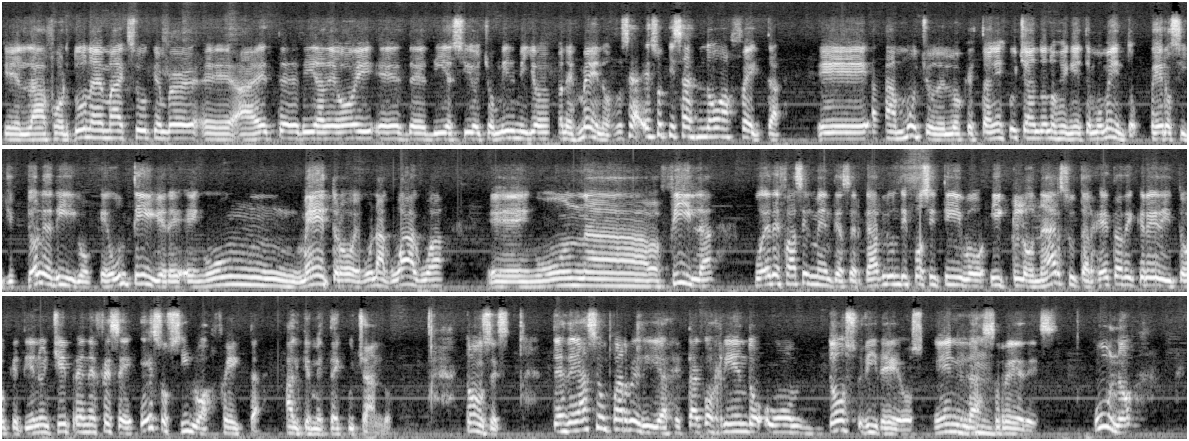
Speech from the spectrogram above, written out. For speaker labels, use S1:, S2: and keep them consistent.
S1: que la fortuna de Max Zuckerberg eh, a este día de hoy es de 18 mil millones menos. O sea, eso quizás no afecta eh, a muchos de los que están escuchándonos en este momento. Pero si yo, le digo que un tigre en un metro, en una guagua, en una fila, puede fácilmente acercarle un dispositivo y clonar su tarjeta de crédito que tiene un chip NFC, eso sí lo afecta al que me está escuchando. Entonces, desde hace un par de días está corriendo dos videos en las redes. Uno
